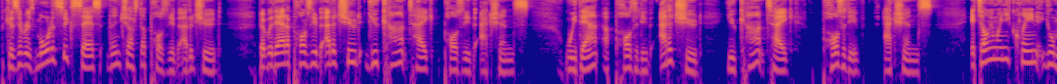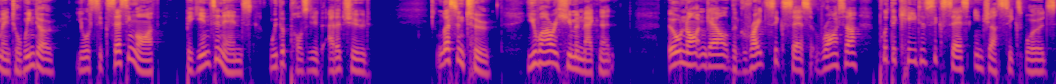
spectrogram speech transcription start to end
because there is more to success than just a positive attitude. But without a positive attitude, you can't take positive actions. Without a positive attitude, you can't take positive actions. It's only when you clean your mental window, your success in life begins and ends with a positive attitude. Lesson 2 You are a human magnet. Earl Nightingale, the great success writer, put the key to success in just six words.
